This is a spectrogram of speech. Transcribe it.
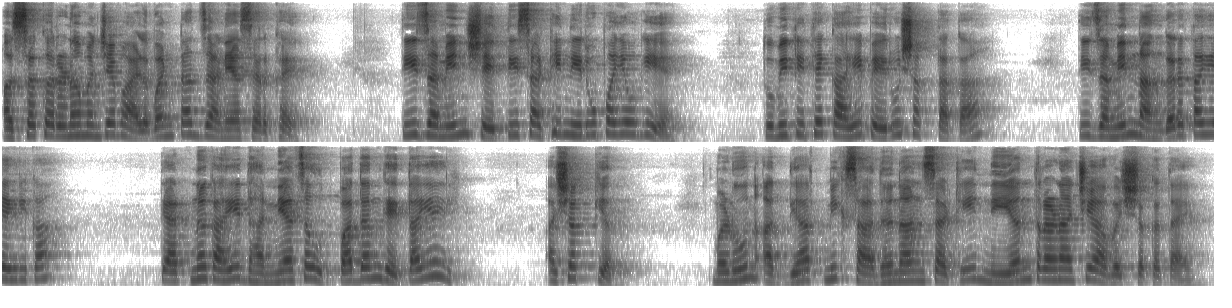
असं करणं म्हणजे वाळवंटात जाण्यासारखं आहे. ती जमीन शेतीसाठी निरुपयोगी आहे. तुम्ही तिथे काही पेरू शकता का? ती जमीन नांगरता येईल का? त्यातनं काही धान्याचं उत्पादन घेता येईल? अशक्य. म्हणून आध्यात्मिक साधनांसाठी नियंत्रणाची आवश्यकता आहे.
